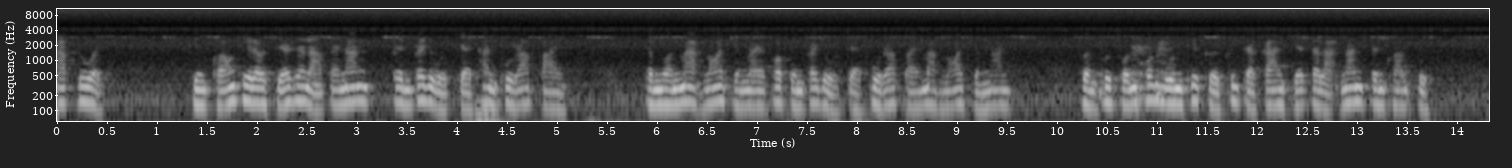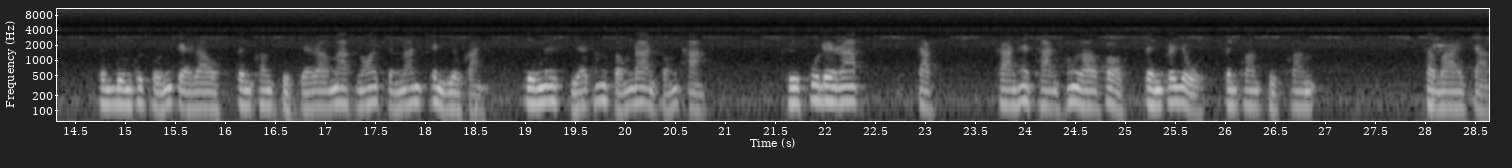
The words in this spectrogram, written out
รับด้วยสิ่งของที่เราเสียสละไปนั้น เป็นประโยชน์แก่ท่านผู้รับไปจำนวนมากน้อยเพียงไรก็เป็นประโยชน์แก่ผู้รับไปมากน้อยเพียงนั้น ส่วนกุศลพ้นบุญที่เกิดขึ้นจากการเสียสละนั้นเป็นความสุข เป็นบุญกุศลแก่เรา เป็นความสุขแก่เรามากน้อยเพียงนั้นเช่นเดียวกัน จึงไม่เสียทั้งสองด้านสองทาง คือผู้ได้รับจากการให้ทานของเราก็เป็นประโยชน์ เป็นความสุขความสบายจาก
